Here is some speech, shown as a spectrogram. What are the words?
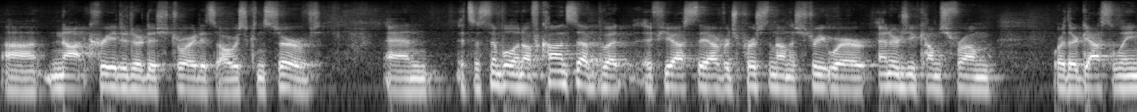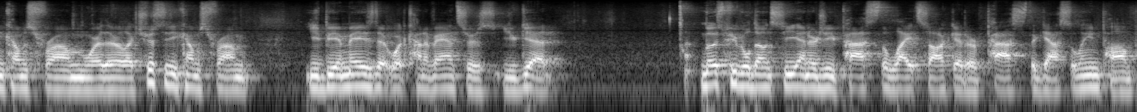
uh, not created or destroyed, it's always conserved. And it's a simple enough concept, but if you ask the average person on the street where energy comes from, where their gasoline comes from, where their electricity comes from, you'd be amazed at what kind of answers you get. Most people don't see energy past the light socket or past the gasoline pump.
